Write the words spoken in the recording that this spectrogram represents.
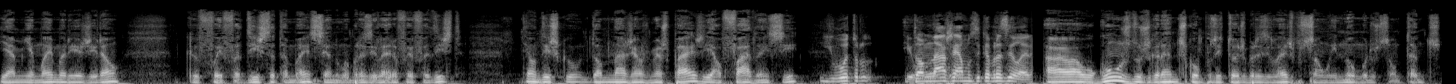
e à minha mãe, Maria Girão, que foi fadista também, sendo uma brasileira, foi fadista. É um disco de homenagem aos meus pais e ao fado em si. E o outro de e homenagem outro... à música brasileira. Há alguns dos grandes compositores brasileiros, porque são inúmeros, são tantos.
